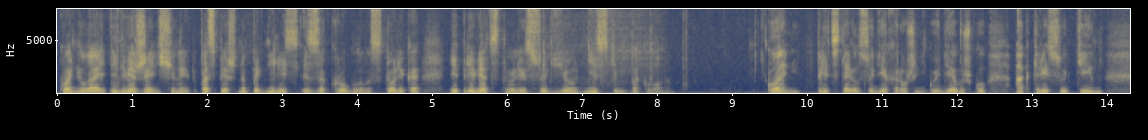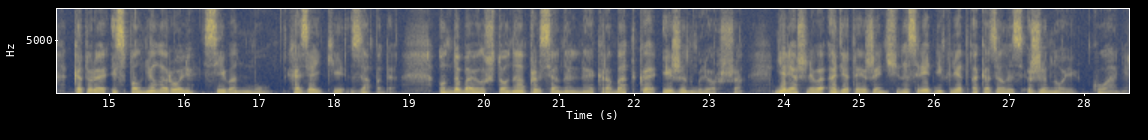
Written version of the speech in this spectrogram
Конь Лай и две женщины поспешно поднялись из-за круглого столика и приветствовали судью низким поклоном. Куань представил судье хорошенькую девушку, актрису Тин, которая исполняла роль Сиван Му хозяйки Запада. Он добавил, что она профессиональная акробатка и жонглерша. Неряшливо одетая женщина средних лет оказалась женой Куаня.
